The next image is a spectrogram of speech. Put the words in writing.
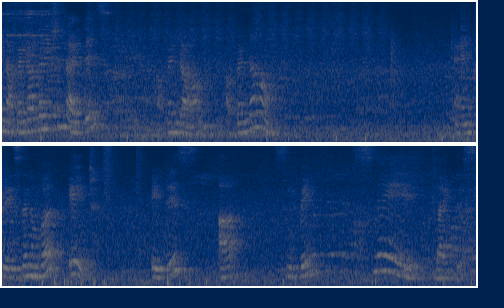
in up and down direction like this. Up and down, up and down. And trace the number 8. 8 is a sleeping snake like this.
